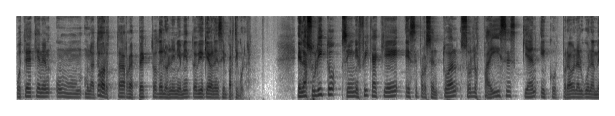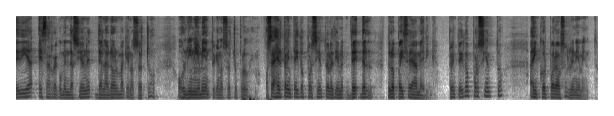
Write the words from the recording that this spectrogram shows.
ustedes tienen un, una torta respecto de los lineamientos de bioequivalencia en particular. El azulito significa que ese porcentual son los países que han incorporado en alguna medida esas recomendaciones de la norma que nosotros, o lineamiento que nosotros produjimos. O sea, es el 32% de, de, los países de América. 32% ha incorporado sus lineamientos.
